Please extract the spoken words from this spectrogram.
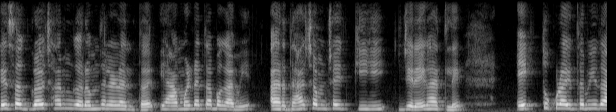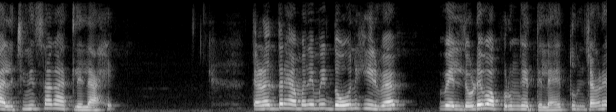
हे सगळं छान गरम झाल्यानंतर ह्यामध्ये आता बघा मी अर्धा चमचा इतकी ही जिरे घातले. एक तुकडा इथं मी दालचिनीचा घातलेला आहे. त्यानंतर ह्यामध्ये मी दोन हिरव्या वेलदोडे वापरून घेतलेले आहेत तुमच्याकडे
